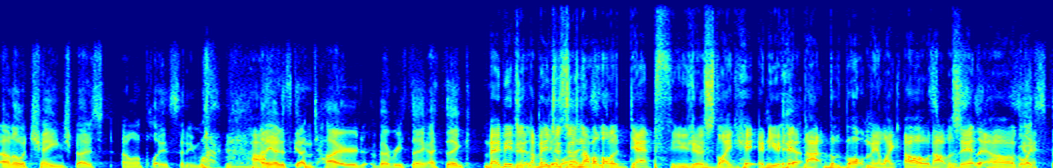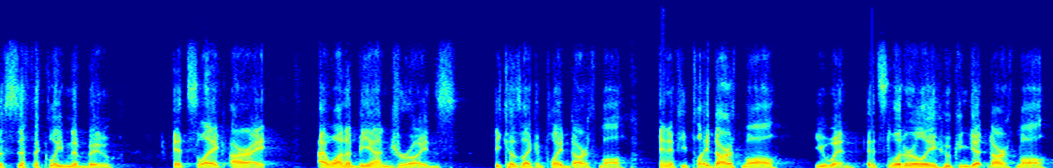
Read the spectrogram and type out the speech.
don't know what changed, but I just I don't want to play this anymore. I think I just got tired of everything. I think Maybe it, just, I I mean, it just doesn't have a lot of depth. You just like hit and you hit Yeah. that the bottom. You're like, oh, that was it. Yeah, Oh, so, okay. like specifically Naboo, it's like, all right, I want to be on droids because I can play Darth Maul, and if you play Darth Maul, you win. It's literally who can get Darth Maul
